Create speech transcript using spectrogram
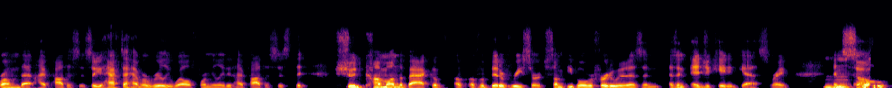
from that hypothesis. So you have to have a really well formulated hypothesis that should come on the back of, of, of, a bit of research. Some people refer to it as an as an educated guess, right? Mm-hmm. And so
